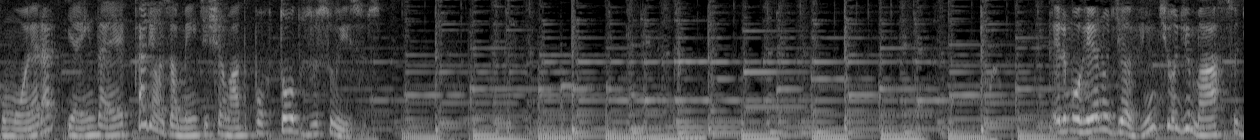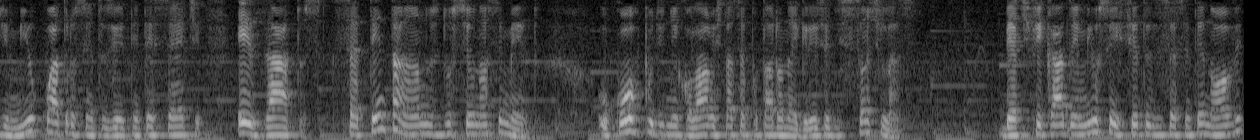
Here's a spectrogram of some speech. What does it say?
como era e ainda é carinhosamente chamado por todos os suíços. Ele morreu no dia 21 de março de 1487, exatos 70 anos do seu nascimento. O corpo de Nicolau está sepultado na igreja de Saint-Las, Beatificado em 1669,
